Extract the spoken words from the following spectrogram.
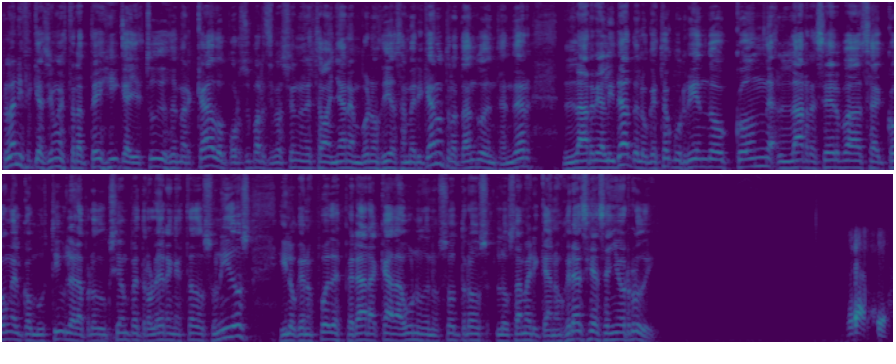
planificación estratégica y estudios de mercado, por su participación en esta mañana en Buenos Días Americano, tratando de entender la realidad de lo que está ocurriendo con las reservas, con el combustible, la producción petrolera en Estados Unidos y lo que nos puede esperar a cada uno de nosotros los americanos. Gracias, señor Rudy. Gracias.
